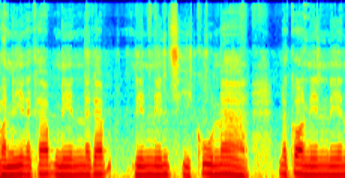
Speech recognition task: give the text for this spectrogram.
วันนี้นะครับเน้นนะครับ เน้นเน้นสี่คู่หน้า แล้วก็เน้นเน้น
